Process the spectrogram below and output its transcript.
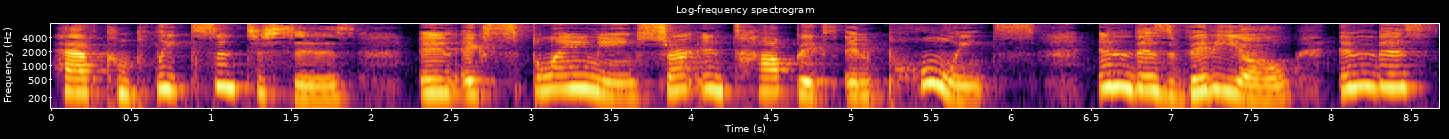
have complete sentences in explaining certain topics and points in this video, in this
